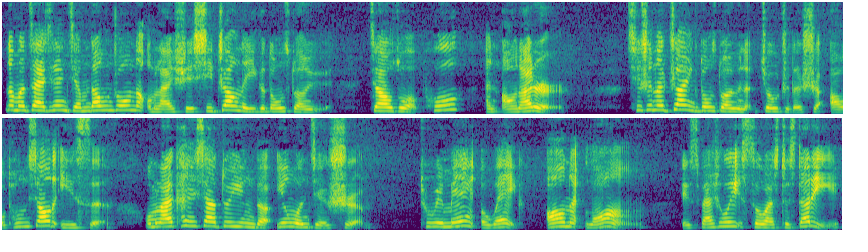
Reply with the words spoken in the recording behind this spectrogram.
那么在今天节目当中呢，我们来学习这样的一个动词短语，叫做 pull an all-nighter。其实呢，这样一个动词短语呢，就指的是熬通宵的意思。我们来看一下对应的英文解释：to remain awake all night long, especially so as to study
